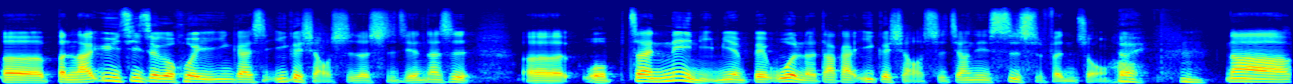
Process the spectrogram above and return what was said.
呃，本来预计这个会议应该是一个小时的时间，但是呃，我在那里面被问了大概一个小时，将近四十分钟。对，嗯，那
